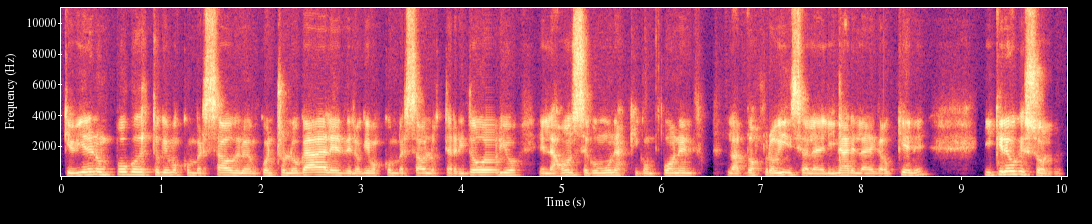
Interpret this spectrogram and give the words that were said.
que vienen un poco de esto que hemos conversado, de los encuentros locales, de lo que hemos conversado en los territorios, en las 11 comunas que componen las dos provincias, la de Linares y la de Cauquenes, y creo que son,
